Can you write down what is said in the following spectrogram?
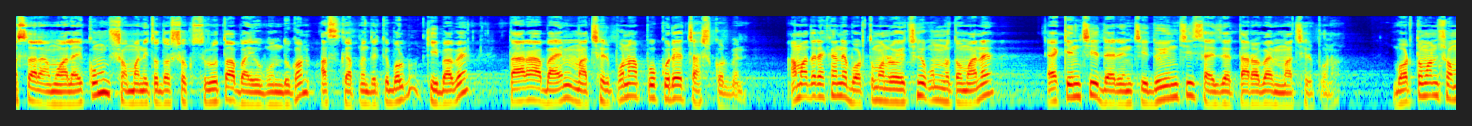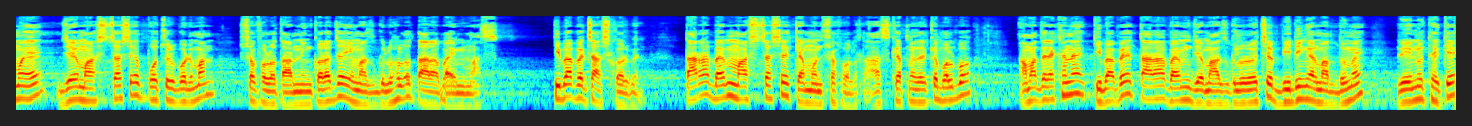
আসসালামু আলাইকুম, সম্মানিত দর্শক, শ্রোতা বায়ু বন্ধুগণ। আজকে আপনাদেরকে বলব কীভাবে তারা বাইম মাছের পোনা পুকুরে চাষ করবেন। আমাদের এখানে বর্তমান রয়েছে উন্নত মানের এক ইঞ্চি, দেড় ইঞ্চি, দুই ইঞ্চি সাইজের তারা বাইম মাছের পোনা। বর্তমান সময়ে যে মাছ চাষে প্রচুর পরিমাণ সফলতা আর্নিং করা যায়, এই মাছগুলো হলো তারা বাইম মাছ। কীভাবে চাষ করবেন? তারা ব্যায়াম মাছ চাষে কেমন সফলতা? আজকে আপনাদেরকে বলব আমাদের এখানে কীভাবে তারা ব্যায়াম যে মাছগুলো রয়েছে ব্রিডিং এর মাধ্যমে রেণু থেকে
